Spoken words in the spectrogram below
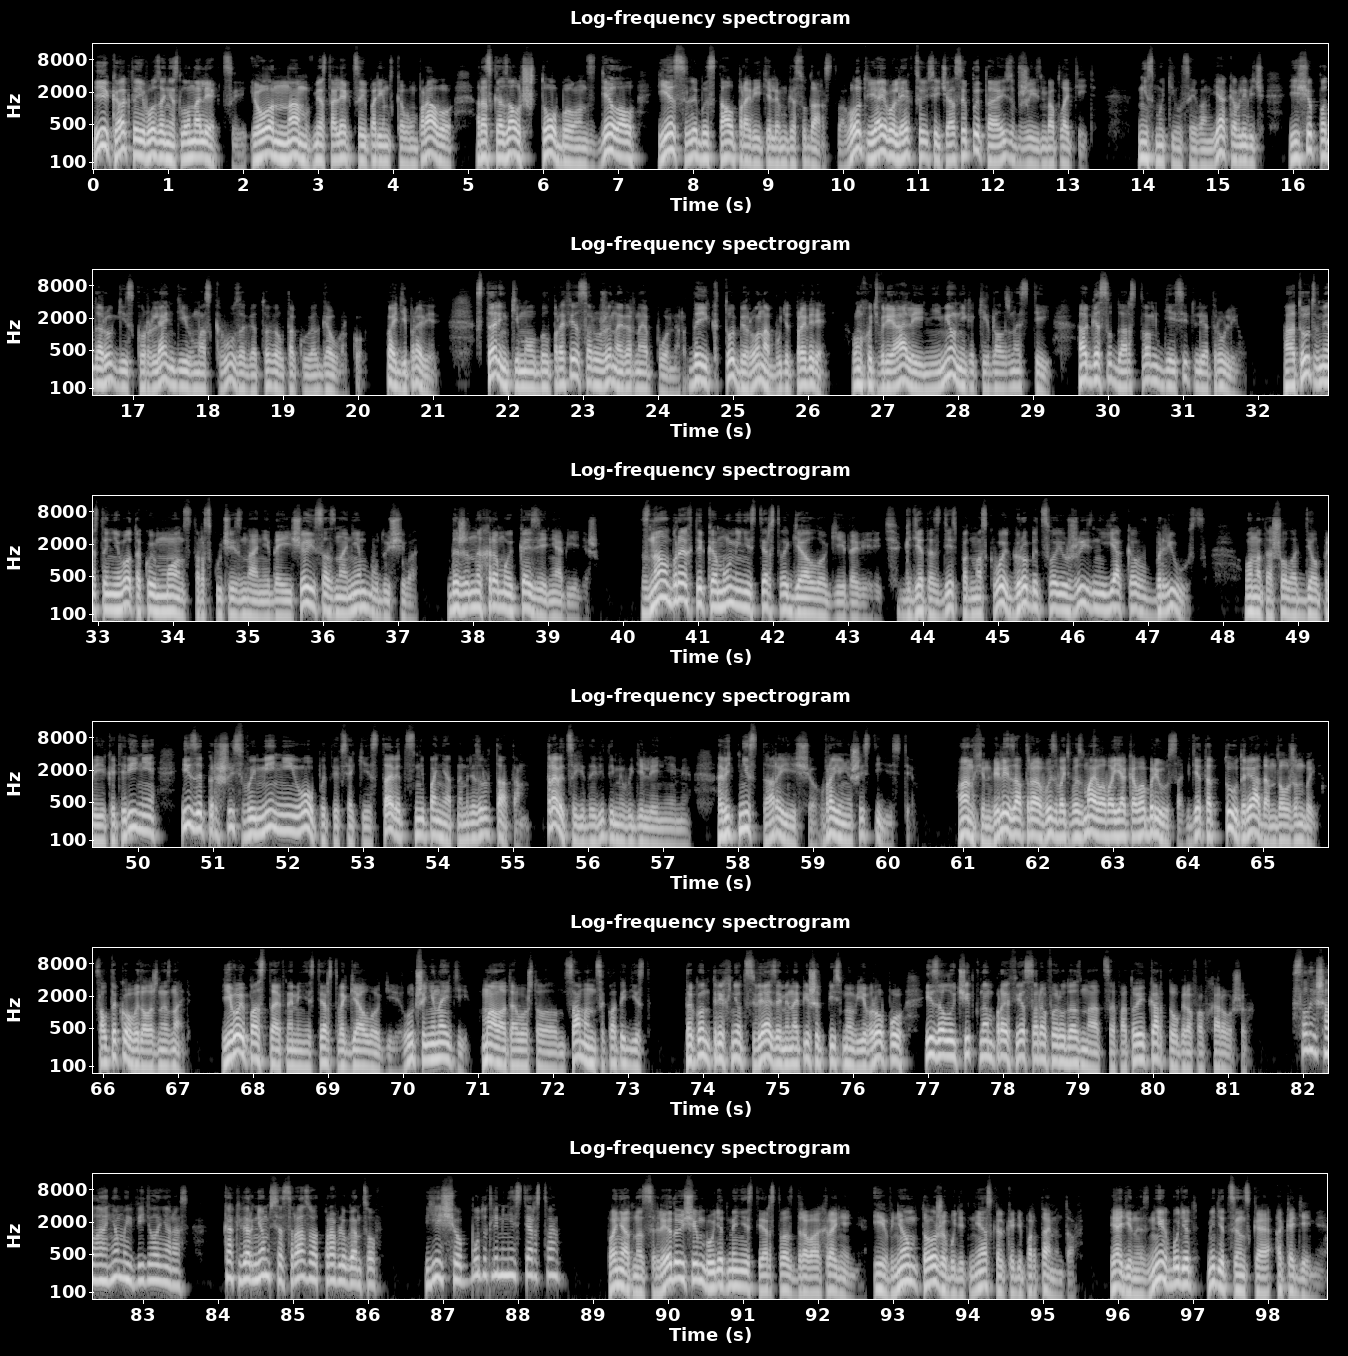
И как-то его занесло на лекции, и он нам вместо лекции по римскому праву рассказал, что бы он сделал, если бы стал правителем государства. Вот я его лекцию сейчас и пытаюсь в жизнь воплотить. Не смутился Иван Яковлевич, еще по дороге из Курляндии в Москву заготовил такую отговорку. Пойди проверь. Старенький, мол, был профессор, уже, наверное, помер. Да и кто Берона будет проверять? Он хоть в реалии не имел никаких должностей, а государством 10 лет рулил. А тут вместо него такой монстр с кучей знаний, да еще и сознанием будущего. Даже на хромой козе не объедешь. Знал Брехт и кому Министерство геологии доверить. Где-то здесь, под Москвой, гробит свою жизнь Яков Брюс. Он отошел от дел при Екатерине и, запершись в имении, опыты всякие ставит с непонятным результатом травится ядовитыми выделениями. А ведь не старый еще, в районе 60. Анхин, вели завтра вызвать в Измайлова Якова Брюса. Где-то тут рядом должен быть. Салтыковы должны знать. Его и поставь на Министерство геологии. Лучше не найти. Мало того, что он сам энциклопедист, так он тряхнет связями, напишет письма в Европу и залучит к нам профессоров и рудознатцев, а то и картографов хороших. Слышала о нем и видела не раз. Как вернемся, сразу отправлю гонцов. Еще будут ли министерства? Понятно, следующим будет Министерство здравоохранения. И в нем тоже будет несколько департаментов. И один из них будет медицинская академия.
